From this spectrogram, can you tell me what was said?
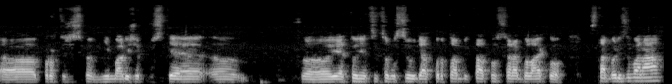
uh, protože jsme vnímali, že prostě uh, je to něco, co musí udělat pro to, aby ta atmosféra byla jako stabilizovaná.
